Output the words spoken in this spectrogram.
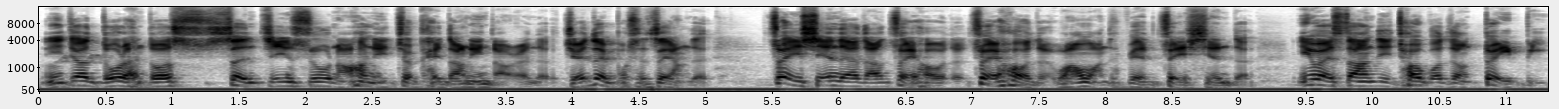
你就读了很多圣经书，然后你就可以当领导人的，绝对不是这样的。最先的要当最后的，最后的往往就变最先的，因为上帝透过这种对比，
